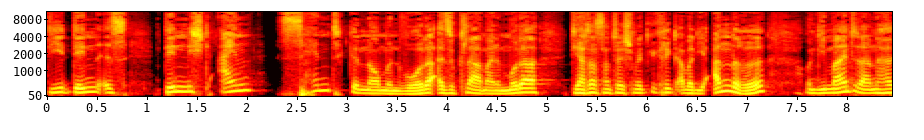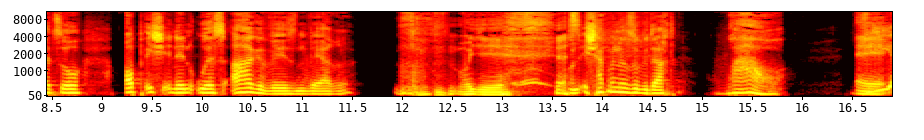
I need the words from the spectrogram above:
die denen es denen nicht ein Cent genommen wurde. Also klar, meine Mutter, die hat das natürlich mitgekriegt, aber die andere und die meinte dann halt so, ob ich in den USA gewesen wäre. Oh je. Und ich habe mir nur so gedacht, wow, Ey. wie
